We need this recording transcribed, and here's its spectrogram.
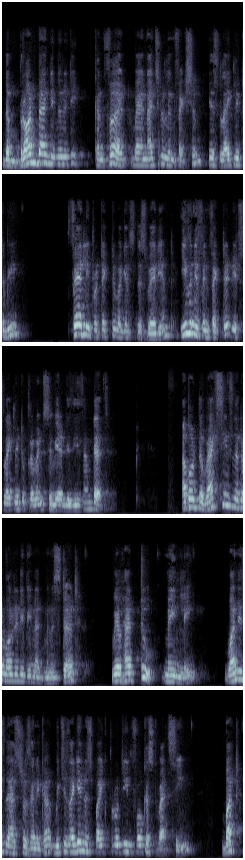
the broadband immunity conferred by a natural infection is likely to be fairly protective against this variant. Even if infected, it's likely to prevent severe disease and death. About the vaccines that have already been administered, we have had two mainly. One is the AstraZeneca, which is again a spike protein focused vaccine, but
